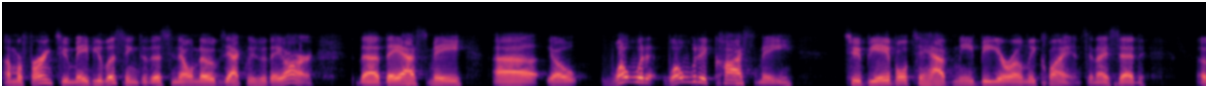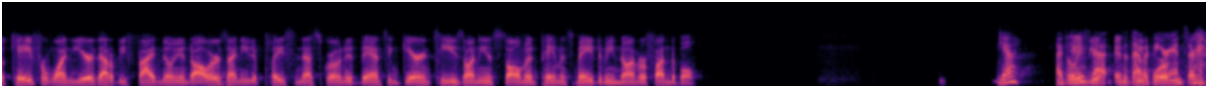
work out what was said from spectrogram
i'm referring to may be listening to this and they'll know exactly who they are. Uh, they asked me uh, you know what would what would it cost me to be able to have me be your only clients? And i said okay for one year that'll be five million dollars. I need to place an escrow in advance and guarantees on the installment payments made to me non-refundable. Yeah I believe that. And that would be your answer.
